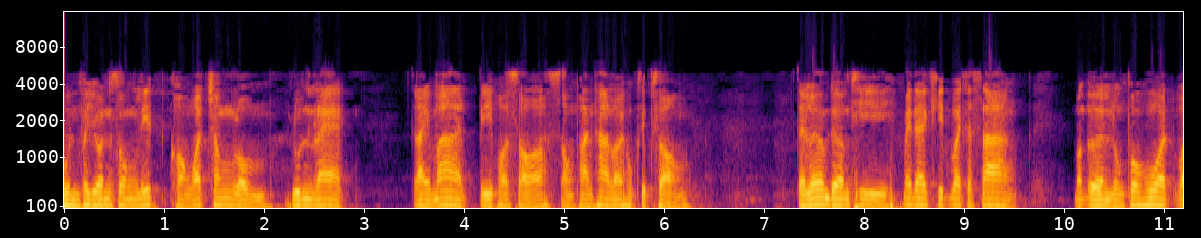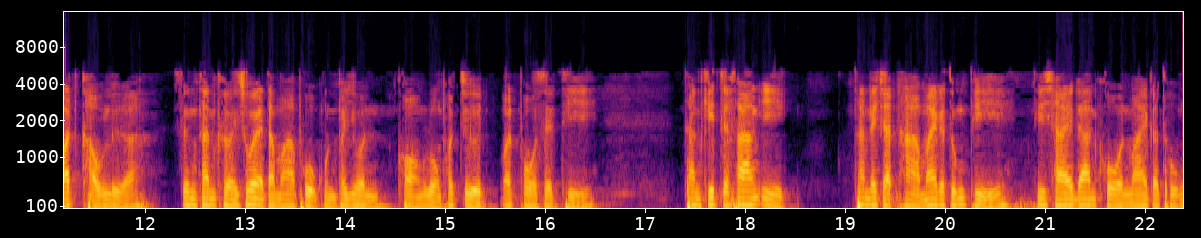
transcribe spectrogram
หุ่นพยนต์ทรงฤทธิ์ของวัดช่องลม รุ่นแรก ไตรมาสปีพศ 2562 แต่เริ่มเดิมทีไม่ได้คิดว่าจะสร้าง บังเอิญหลวงพ่อหวดวัดเขาเหลือ ซึ่งท่านเคยช่วยอาตมาผูกหุ่นพยนต์ของหลวงพ่อจืด วัดโพเศรษฐี ท่านคิดจะสร้างอีก ท่านได้จัดหาไม้กระทุ้งผีที่ใช้ด้านโคนไม้กระทุ้ง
